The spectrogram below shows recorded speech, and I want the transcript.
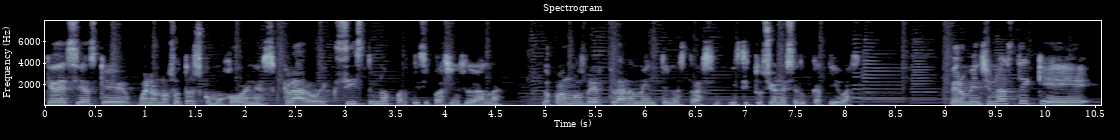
que decías que, bueno, nosotros como jóvenes, claro, existe una participación ciudadana, lo podemos ver claramente en nuestras instituciones educativas, pero mencionaste que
